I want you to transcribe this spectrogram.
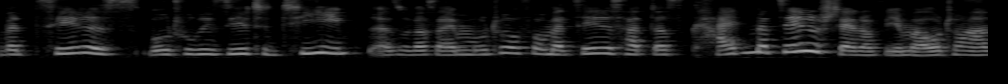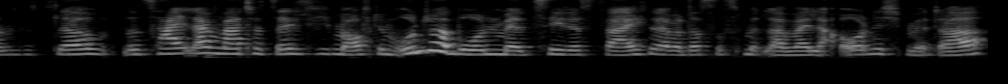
Mercedes-motorisierte Team, also was einen Motor von Mercedes hat, das keinen Mercedes-Stern auf ihrem Auto haben. Ich glaube, eine Zeit lang war tatsächlich mal auf dem Unterboden Mercedes-Zeichen, aber das ist mittlerweile auch nicht mehr da.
